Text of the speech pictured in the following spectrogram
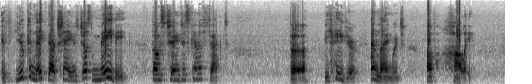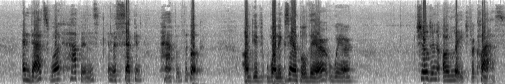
if you can make that change, just maybe those changes can affect the behavior and language of Holly. And that's what happens in the second half of the book. I'll give one example there where children are late for class.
